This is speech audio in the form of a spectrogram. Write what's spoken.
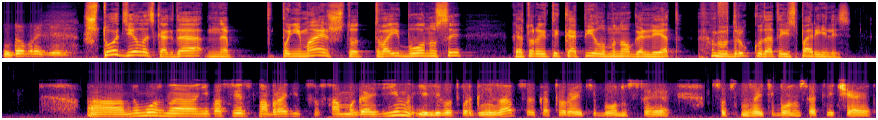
Добрый день. Что делать, когда понимаешь, что твои бонусы, которые ты копил много лет, вдруг куда-то испарились? А, ну, можно непосредственно обратиться в сам магазин или вот в организацию, которая эти бонусы, собственно, за эти бонусы отвечает.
